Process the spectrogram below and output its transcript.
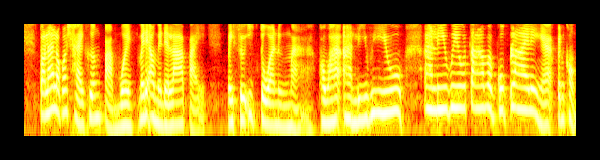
ๆ ตอนแรกเราก็ใช้เครื่องปั๊มเว้ย ไม่ได้เอา Medela ไป ไปซื้ออีกตัวหนึ่งมา เพราะว่าอ่านรีวิว อ่านรีวิวตามแบบ group LINE อะไรอย่างเงี้ย เป็นของ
